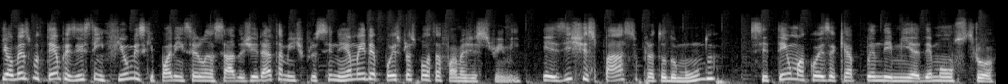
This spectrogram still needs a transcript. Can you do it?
E ao mesmo tempo existem filmes que podem ser lançados diretamente para o cinema e depois para as plataformas de streaming. Existe espaço para todo mundo. Se tem uma coisa que a pandemia demonstrou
